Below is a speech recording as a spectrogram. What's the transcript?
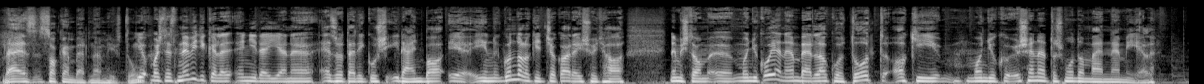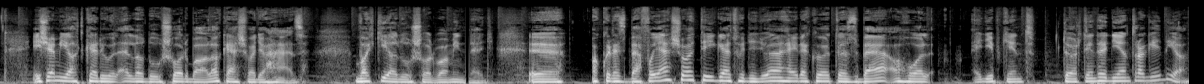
De ez szakembert nem hívtunk. Jó, most ezt ne vigyük el ennyire ilyen ezoterikus irányba. Én gondolok itt csak arra is, hogyha nem is tudom, mondjuk olyan ember lakott ott, aki mondjuk sajnálatos módon már nem él és emiatt kerül eladó sorba a lakás vagy a ház, vagy kiadó sorba, mindegy. Ö, akkor ez befolyásol téged, hogy egy olyan helyre költöz be, ahol egyébként történt egy ilyen tragédia?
